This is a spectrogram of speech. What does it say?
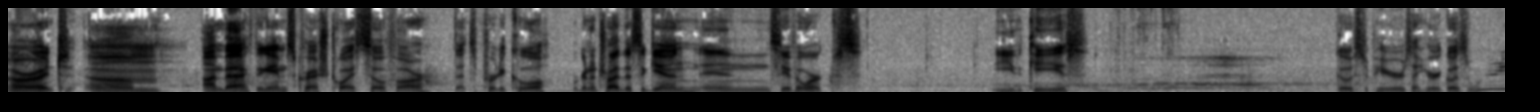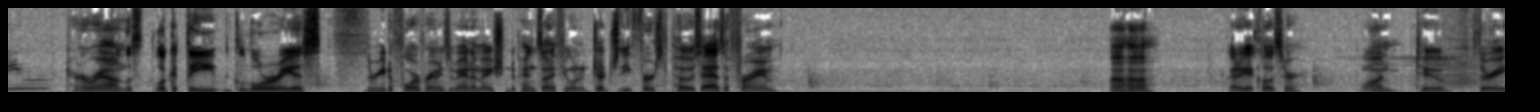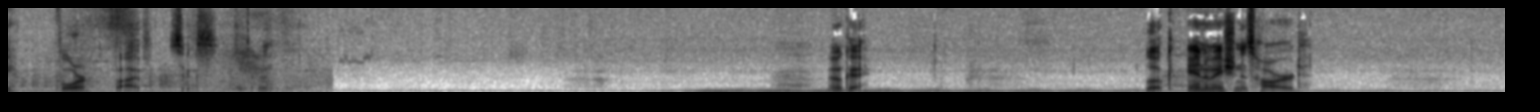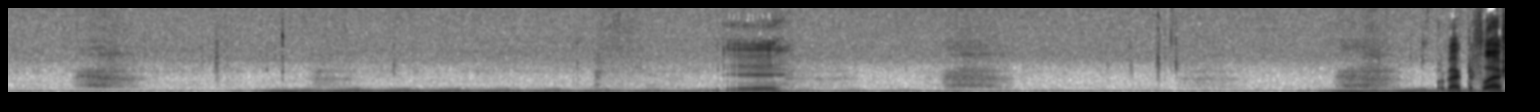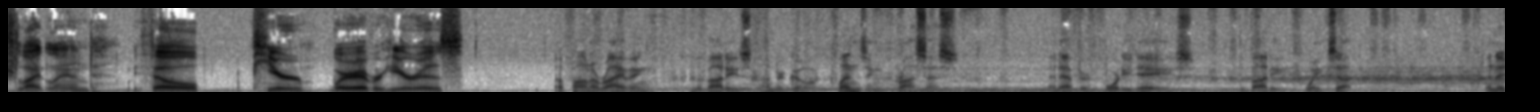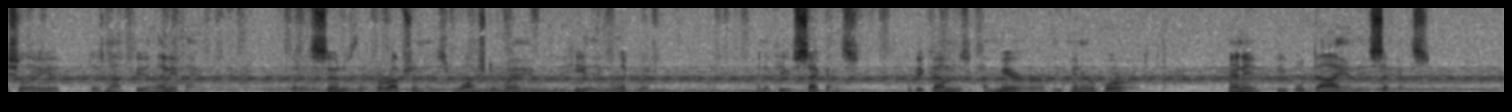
Alright, um, I'm back. The game's crashed twice so far. That's pretty cool. We're gonna try this again and see if it works. E the keys. Ghost appears. I hear it goes. Turn around. Let's look at the glorious three to four frames of animation. Depends on if you want to judge the first pose as a frame. Uh huh. Gotta get closer. One, two, three, four, five, six, seven. Okay. Look, animation is hard. Back to Flashlight Land. We fell here, wherever here is. Upon arriving, the bodies undergo a cleansing process, and after 40 days, the body wakes up. Initially, it does not feel anything, but as soon as the corruption is washed away with a healing liquid, in a few seconds, it becomes a mirror of the inner world. Many people die in these seconds.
